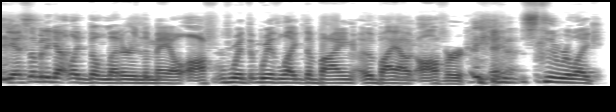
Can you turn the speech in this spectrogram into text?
yeah, somebody got like the letter in the mail off with with like the buying uh, buyout offer, and they were like,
